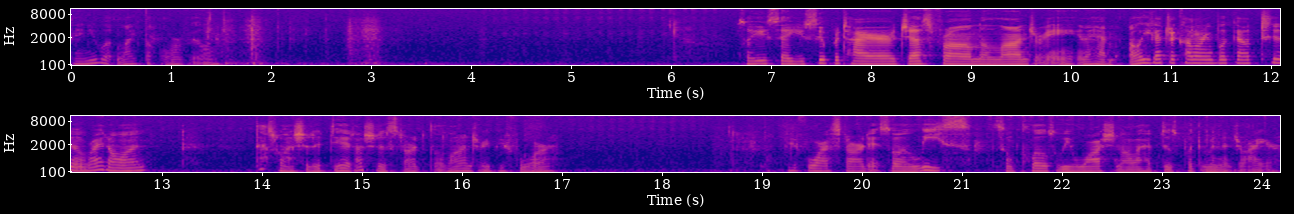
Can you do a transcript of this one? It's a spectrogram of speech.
then you would like the Orville. So you say you super tired just from the laundry, and I have oh, you got your coloring book out too. Right on. That's what I should have did. I should have started the laundry before before I started. So at least some clothes will be washed and all I have to do is put them in the dryer.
